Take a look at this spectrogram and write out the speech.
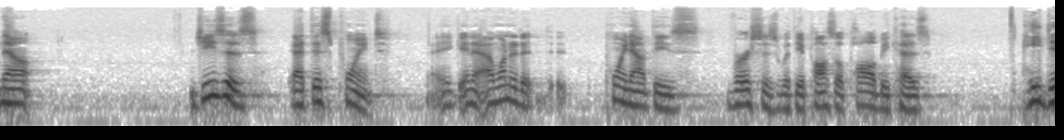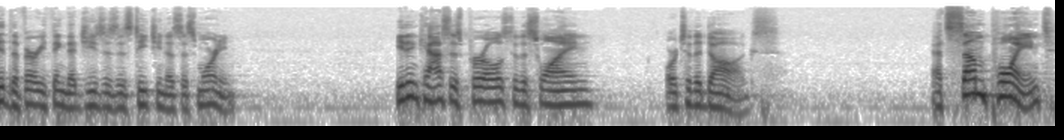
Now, Jesus, at this point, and I wanted to point out these verses with the Apostle Paul because he did the very thing that Jesus is teaching us this morning. He didn't cast his pearls to the swine or to the dogs. At some point,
